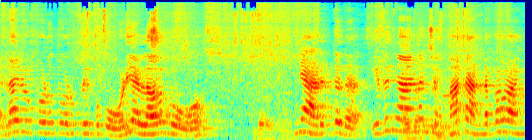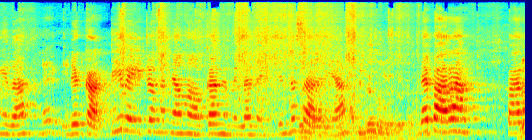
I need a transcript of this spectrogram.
എല്ലാവരും ഇപ്പൊ കൊടുത്തു കൊടുത്തു ഇപ്പൊ കോടി അല്ലാതെ പോവോ? ഇനി അടുത്തത്. ഇത് ഞാൻ ചുമ്മാ കണ്ടപ്പോ വാങ്ങിയതാ. ഇതിന്റെ കട്ടി വെയിറ്റ് ഒന്നും ഞാൻ നോക്കാൻ നിന്നില്ല. നെറ്റിന്റെ സാരിയാ. പറ പറ.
